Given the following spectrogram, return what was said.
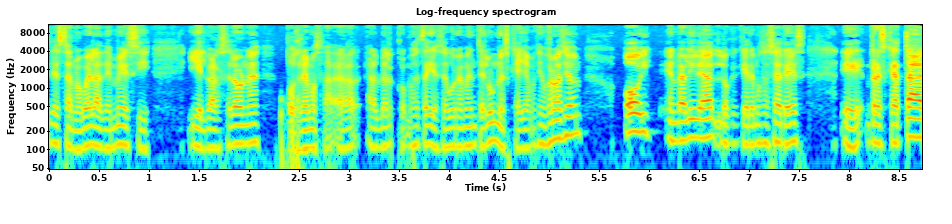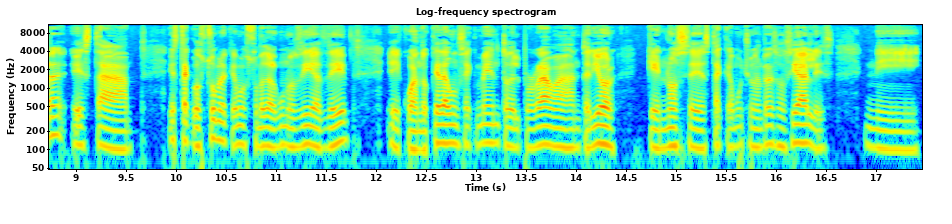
esta novela de Messi y el Barcelona podremos hablar con más detalle seguramente el lunes que haya más información. Hoy, en realidad, lo que queremos hacer es eh, rescatar esta, esta costumbre que hemos tomado algunos días de eh, cuando queda un segmento del programa anterior que no se destaca mucho en redes sociales ni,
